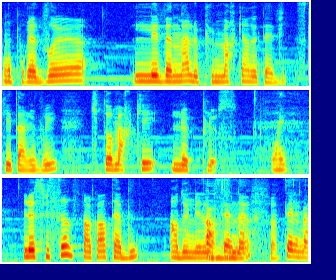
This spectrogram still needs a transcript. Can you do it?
on pourrait dire, l'événement le plus marquant de ta vie. Ce qui est arrivé, qui t'a marqué le plus. Oui, Le suicide, c'est encore tabou en 2019. tellement.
